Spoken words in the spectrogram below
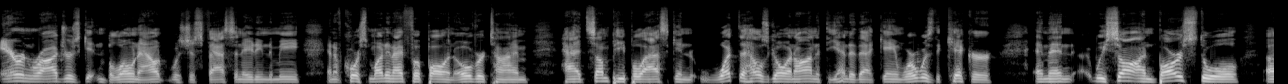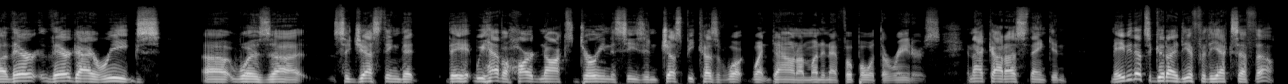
Aaron Rodgers getting blown out was just fascinating to me. And of course, Monday Night Football in overtime had some people asking, what the hell's going on at the end of that game? Where was the kicker? And then we saw on Barstool, uh, their, their guy, Reegs, uh, was uh, suggesting that they we have a hard knocks during the season just because of what went down on Monday Night Football with the Raiders. And that got us thinking maybe that's a good idea for the XFL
